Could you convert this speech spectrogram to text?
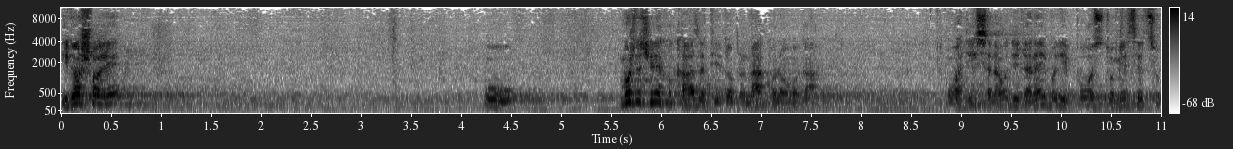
I došlo je u možda će neko kazati dobro nakon ovoga u Hadisa navodi da najbolji post u mjesecu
